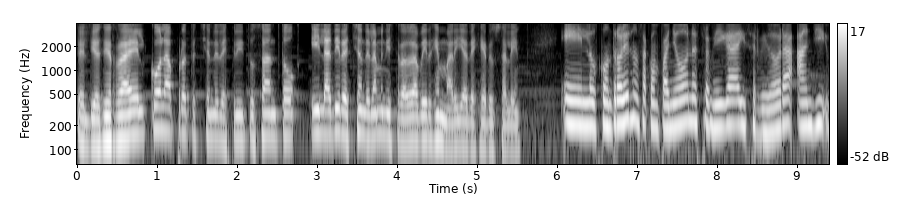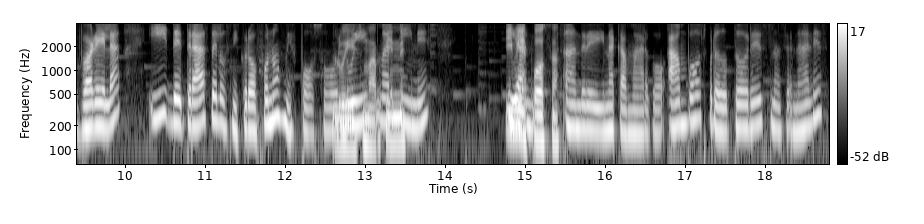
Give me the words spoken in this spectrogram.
del Dios de Israel con la protección del Espíritu Santo y la dirección de la Administradora Virgen María de Jerusalén. En los controles nos acompañó nuestra amiga y servidora Angie Varela y detrás de los micrófonos mi esposo Luis, Martínez y, mi esposa. Andreina Camargo, ambos productores nacionales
